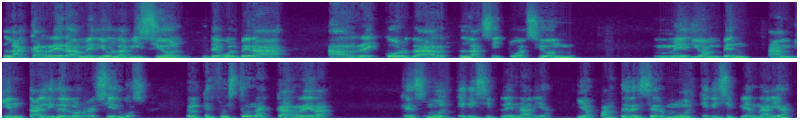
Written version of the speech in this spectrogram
La carrera me dio la visión de volver a, a recordar la situación medioambiental y de los residuos pero te fuiste una carrera que es multidisciplinaria y aparte de ser multidisciplinaria,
